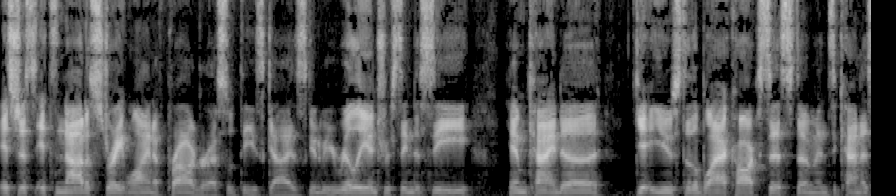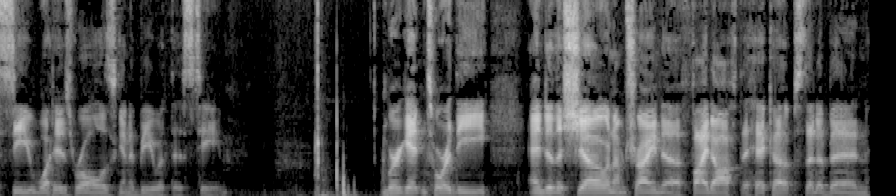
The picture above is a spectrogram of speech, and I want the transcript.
It's just it's not a straight line of progress with these guys. It's going to be really interesting to see him kind of get used to the Blackhawks system and to kind of see what his role is going to be with this team. We're getting toward the end of the show, and I'm trying to fight off the hiccups that have been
